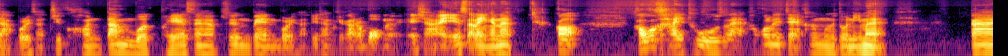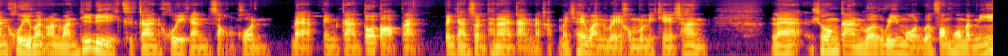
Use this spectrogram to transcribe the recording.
จากบริษัทชื่อ Quantum Workplace นะครับ ซึ่งเป็นบริษัทที่ทำเกี่ยวกับระบบเลย HRIS อะไรอย่างนั้นนะก็ เขาก็ขาย tools แหละเขาก็เลยแจกเครื่องมือตัวนี้มา การคุยวันออนวันที่ดีคือการคุยกัน 2 คน แบบเป็นการโต้ตอบกัน เป็นการสนทนากันนะครับ ไม่ใช่ one way communication และช่วงการ work remote work from home แบบนี้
